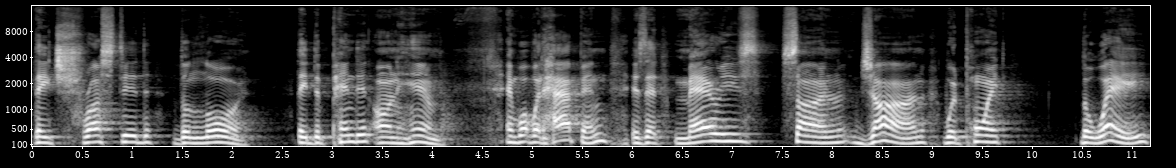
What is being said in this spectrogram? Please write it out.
they trusted the Lord. They depended on him. And what would happen is that Mary's son, John, would point the way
